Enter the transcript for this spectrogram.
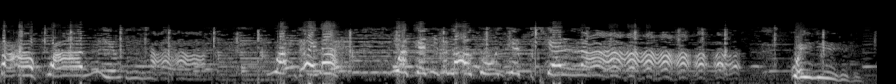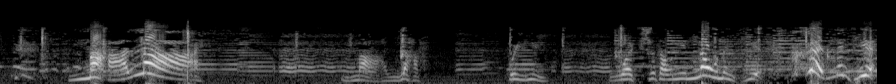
把话明啊？王太来，我给你个老东西骗了，闺女，慢来，慢来，闺女，我知道你恼恁爹，恨恁爹，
